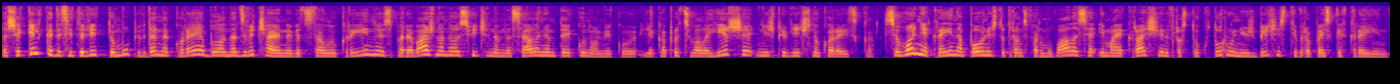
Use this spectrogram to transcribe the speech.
Лише кілька десятиліть тому Південна Корея була надзвичайно відсталою країною з переважно неосвіченим населенням та економікою, яка працювала гірше, ніж північно-корейська. Сьогодні країна повністю трансформувалася і має кращу інфраструктуру, ніж більшість європейських країн.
